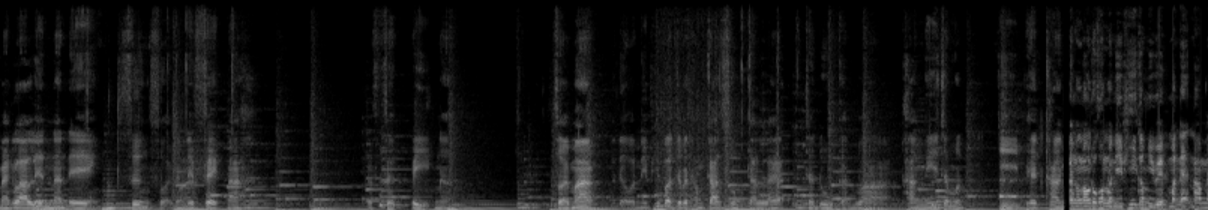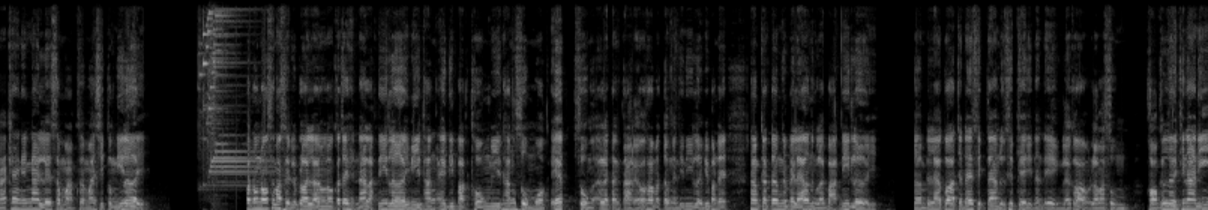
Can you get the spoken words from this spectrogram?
m c l a r e n นั่นเอง ซึ่งสวยเป็นเอฟเฟกต์นะ เอฟเฟกต์ปีกนะสวยมาก เดี๋ยววันนี้พี่บอลจะไปทำการสุ่มกันและจะดูกันว่า ครั้งนี้จะหมดกี่เพชรครั้งน้องๆทุกคนวันนี้พี่ก็มีเว็บมาแนะนำนะ แค่ง่ายๆเลยสมัครสมาชิกตรงนี้เลย พอน้องๆสมัครเสร็จเรียบร้อยแล้วน้องๆก็จะเห็นหน้าหลักนี่เลยมีทั้งไอดีปักธงมีทั้งสุ่มหมวก F สุ่มอะไรต่างๆแล้วก็เข้ามาเติมเงินที่นี่เลยพี่บอลได้ทำการเติมเงินไปแล้ว100บาทนี่เลยเติมไปแล้วก็จะได้10แต้มหรือ10เครดิตนั่นเองแล้วก็เรามาสุ่มของกันเลยที่หน้านี้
